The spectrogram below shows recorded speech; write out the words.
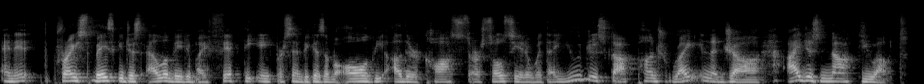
and it the price basically just elevated by 58% because of all the other costs associated with that, you just got punched right in the jaw. I just knocked you out.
